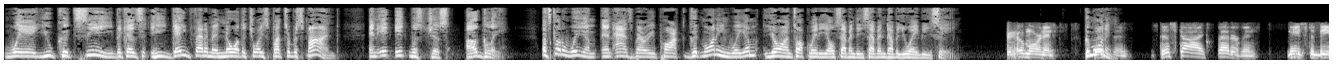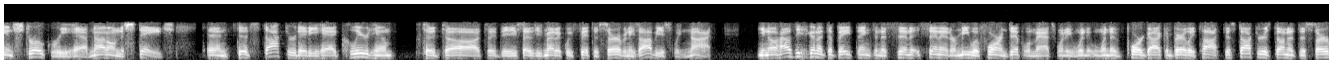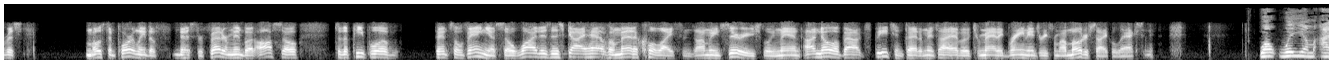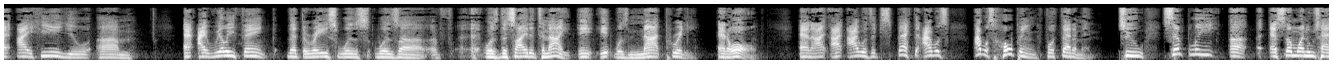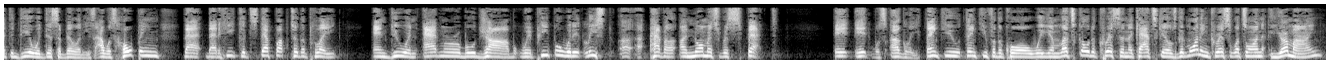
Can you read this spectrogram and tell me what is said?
where you could see because he gave Fetterman no other choice but to respond. And it, it was just ugly. Let's go to William in Asbury Park. Good morning, William. You're on Talk Radio 77 WABC. Good morning. Good morning. Listen, this guy Fetterman needs to be in stroke rehab, not on the stage. And this doctor that he had cleared him to to, uh, to he says he's medically fit to serve, and he's obviously not. You know, how's he going to debate things in the Senate, Senate or meet with foreign diplomats when he when when the poor guy can barely talk? This doctor has done a disservice, most importantly to Mr. Fetterman, but also to the people of Pennsylvania. So why does this guy have a medical license? I mean, seriously, man. I know about speech impediments. I have a traumatic brain injury from a motorcycle accident. Well, William, I, I hear you. Um, I really think that the race was was uh, was decided tonight. It, it was not pretty at all, and I, I, I was expecting. I was I was hoping for Fetterman to simply, uh, as someone who's had to deal with disabilities, I was hoping that that he could step up to the plate and do an admirable job where people would at least uh, have an enormous respect. It it was ugly. Thank you, thank you for the call, William. Let's go to Chris in the Catskills. Good morning, Chris. What's on your mind?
